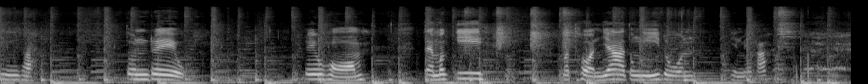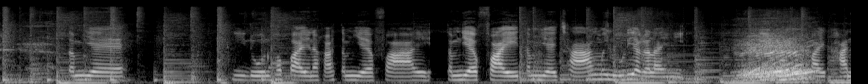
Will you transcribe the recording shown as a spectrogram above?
นี่ค่ะ ต้นเร็ว เร็วหอม แต่เมื่อกี้มาถอนหญ้าตรงนี้โดน เห็นไหมคะตำแยนี่โดนเข้าไปนะคะตำแยไฟตำแยไฟตำแยช้างไม่รู้เรียกอะไรนี่นี่โดนเข้าไปคัน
